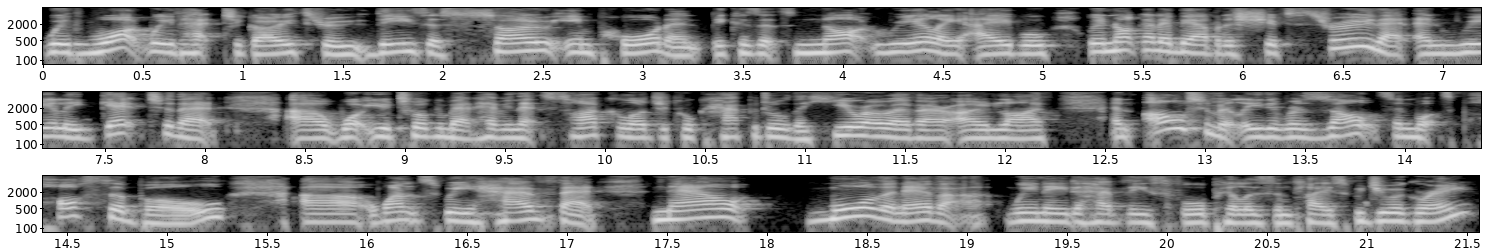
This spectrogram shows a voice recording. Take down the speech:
with what we've had to go through, these these are so important because it's not really able, we're not going to be able to shift through that and really get to that, uh, what you're talking about, having that psychological capital, the hero of our own life, and ultimately the results and what's possible uh, once we have that. Now, more than ever, we need to have these four pillars in place. Would you agree?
